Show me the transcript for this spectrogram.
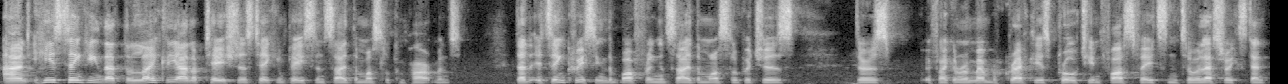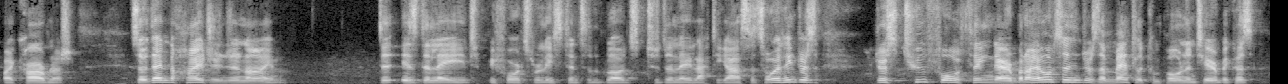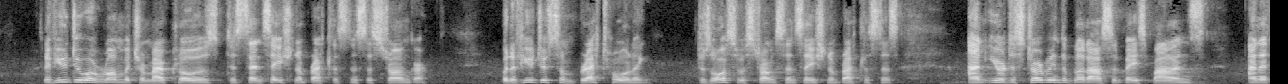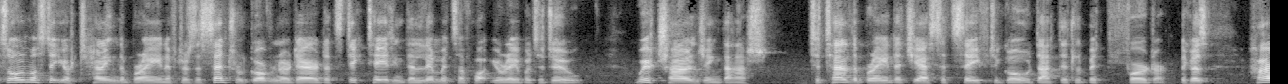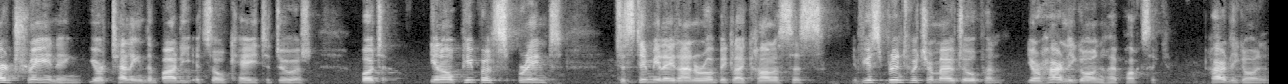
and he's thinking that the likely adaptation is taking place inside the muscle compartment, that it's increasing the buffering inside the muscle, which is there's, if I can remember correctly, is protein phosphates and to a lesser extent bicarbonate. So then the hydrogen ion is delayed before it's released into the blood to delay lactic acid. So I think there's there's twofold thing there, but I also think there's a mental component here because if you do a run with your mouth closed, the sensation of breathlessness is stronger. But if you do some breath holding, there's also a strong sensation of breathlessness. And you're disturbing the blood acid base balance. And it's almost that you're telling the brain if there's a central governor there that's dictating the limits of what you're able to do, we're challenging that to tell the brain that yes, it's safe to go that little bit further. Because hard training, you're telling the body it's okay to do it. But, you know, people sprint to stimulate anaerobic glycolysis. If you sprint with your mouth open, you're hardly going hypoxic, hardly going.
